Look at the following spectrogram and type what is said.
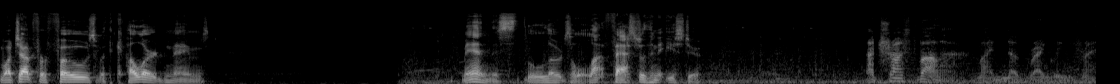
Watch out for foes with colored names. Man, this loads a lot faster than it used to. I trust Vala, my nug-wrangling friend.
